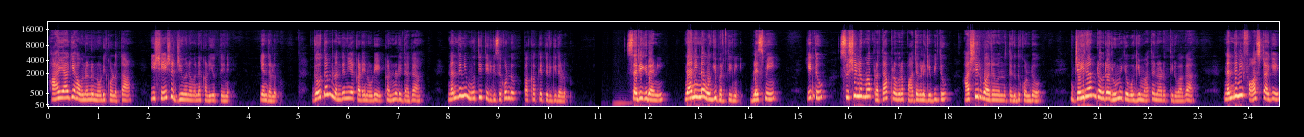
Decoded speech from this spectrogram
ಹಾಯಾಗಿ ಅವನನ್ನು ನೋಡಿಕೊಳ್ಳುತ್ತಾ ಈ ಶೇಷ ಜೀವನವನ್ನು ಕಳೆಯುತ್ತೇನೆ ಎಂದಳು. ಗೌತಮ್ ನಂದಿನಿಯ ಕಡೆ ನೋಡಿ ಕಣ್ಣುಡಿದಾಗ ನಂದಿನಿ ಮೂತಿ ತಿರುಗಿಸಿಕೊಂಡು ಪಕ್ಕಕ್ಕೆ ತಿರುಗಿದಳು. ಸರಿ ಗ್ರಾನಿ ನಾನಿನ್ನ ಹೋಗಿ ಬರ್ತೀನಿ. ಬ್ಲೆಸ್ಮಿ ಎಂದು ಸುಶೀಲಮ್ಮ ಪ್ರತಾಪ್ರವರ ಪಾದಗಳಿಗೆ ಬಿದ್ದು ಆಶೀರ್ವಾದವನ್ನು ತೆಗೆದುಕೊಂಡು ಜೈರಾಮ್ರವರ ರೂಮಿಗೆ ಹೋಗಿ ಮಾತನಾಡುತ್ತಿರುವಾಗ ನಂದಿನಿ ಫಾಸ್ಟಾಗಿ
